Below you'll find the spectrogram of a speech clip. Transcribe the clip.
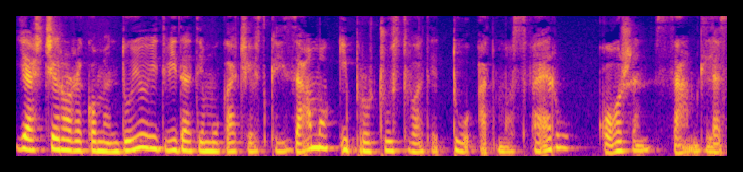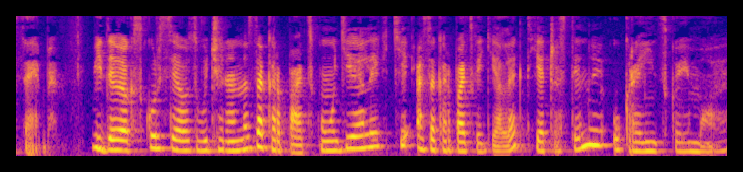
Я щиро рекомендую відвідати Мукачівський замок і прочувствувати ту атмосферу кожен сам для себе. Відеоекскурсія озвучена на закарпатському діалекті, а закарпатський діалект є частиною української мови.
